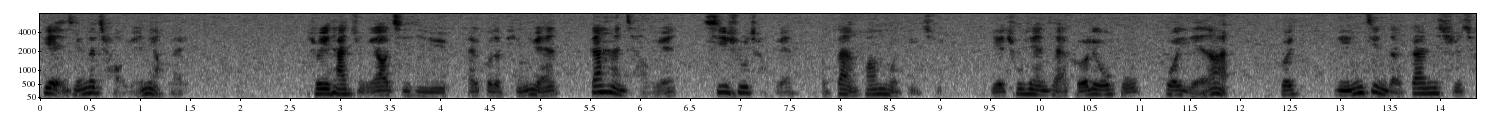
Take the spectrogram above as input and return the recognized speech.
典型的草原鸟类，所以它主要栖息于开阔的平原、干旱草原、稀疏草原和半荒漠地区，也出现在河流、湖泊沿岸和邻近的干湿草，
